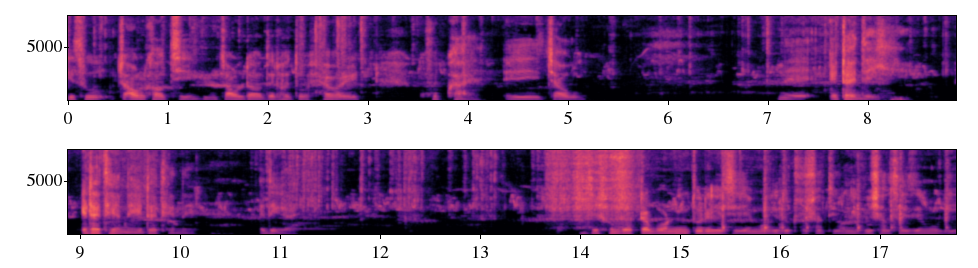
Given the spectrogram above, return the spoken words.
কিছু চাউল খাওয়াচ্ছি। চাউলটা ওদের হয়তো ফেভারিট খুব খায়। এই চাউল এটাই দেই। এটাই থেকে নেই, এটাই থেকে নেই। এদিকে যে সুন্দর একটা বর্নিং তৈরি হয়েছে এই মুরগি দুটোর সাথে, অনেক বিশাল সাইজের মুরগি,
